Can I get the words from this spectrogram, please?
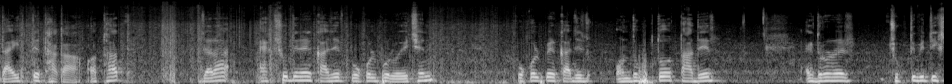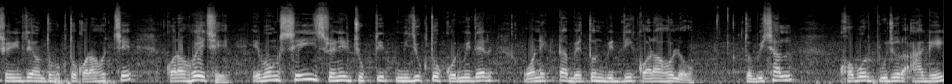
দায়িত্বে থাকা, অর্থাৎ যারা একশো দিনের কাজের প্রকল্প রয়েছেন, প্রকল্পের কাজের অন্তর্ভুক্ত তাদের এক ধরনের চুক্তিভিত্তিক শ্রেণীতে অন্তর্ভুক্ত করা হচ্ছে, করা হয়েছে এবং সেই শ্রেণির চুক্তি নিযুক্ত কর্মীদের অনেকটা বেতন বৃদ্ধি করা হলো। তো বিশাল খবর পুজোর আগেই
